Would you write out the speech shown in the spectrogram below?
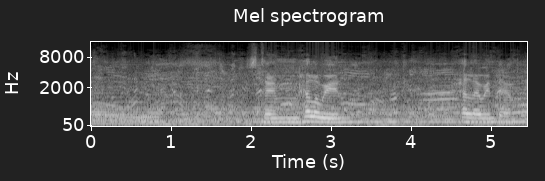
Oh. It's time Halloween. Halloween time.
